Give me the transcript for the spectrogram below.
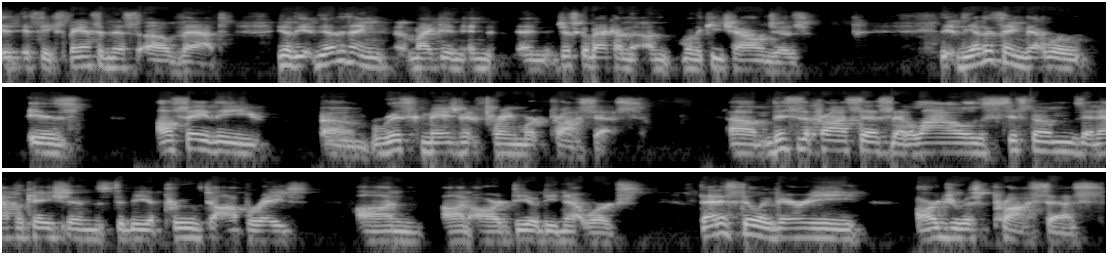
it, it's the expansiveness of that. You know, the, the other thing, Mike, and, and, and just go back on, the, on one of the key challenges. The, the other thing that we're, is I'll say the um, risk management framework process. Um, this is a process that allows systems and applications to be approved to operate on on our DoD networks. That is still a very arduous process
